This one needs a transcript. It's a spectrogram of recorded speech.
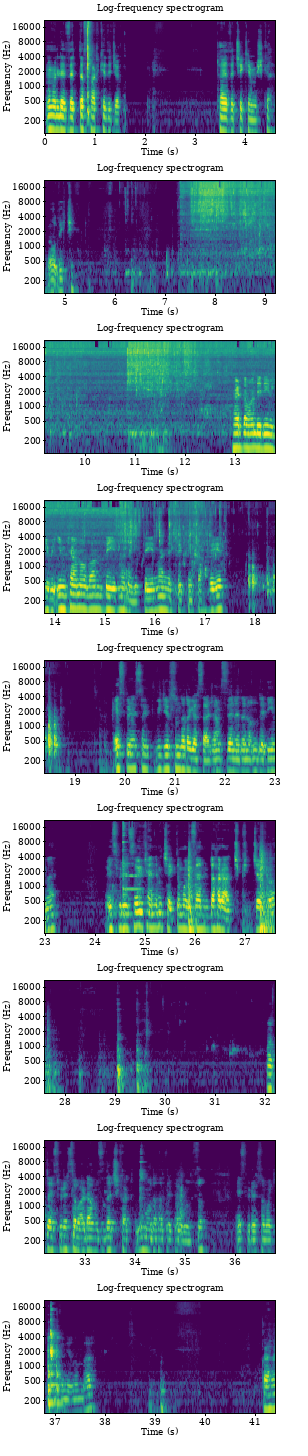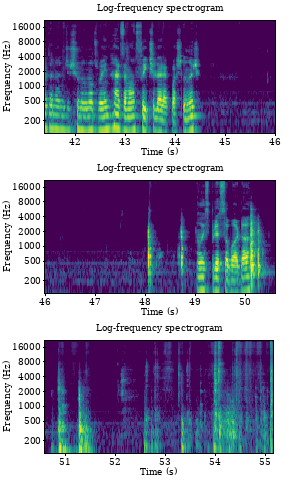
Ama lezzette fark edecek. Taze çekilmiş kahve olduğu için. Her zaman dediğim gibi imkanı olan değirmen. Değirmenle çekin kahveyi. Espresso videosunda da göstereceğim size neden onu dediğimi. Espresso'yu kendim çektim o yüzden daha rahat çıkacak o. Hatta espresso bardağımızı da çıkartalım o da hazırda bulunsun. Espresso makinemizin yanında. Kahveden önce şunu unutmayın her zaman su içilerek başlanır. O espresso bardağı.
